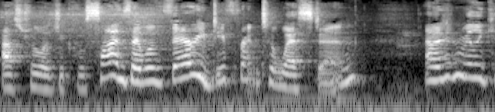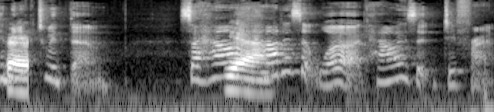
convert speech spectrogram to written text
astrological signs, they were very different to Western and I didn't really connect with them. So how Yeah. how does it work? How is it different?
